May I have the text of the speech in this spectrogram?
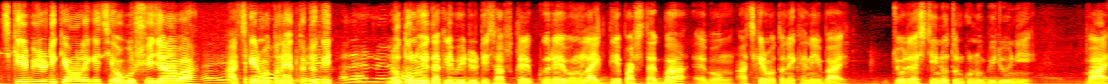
আজকের ভিডিওটি কেমন লেগেছে অবশ্যই জানাবা। আজকের মতন এতটুকুই। নতুন হয়ে থাকলে ভিডিওটি সাবস্ক্রাইব করে এবং লাইক দিয়ে পাশে থাকবা এবং আজকের মতন এখানেই বাই চলে আসছি নতুন কোনো ভিডিও নিয়ে। বাই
